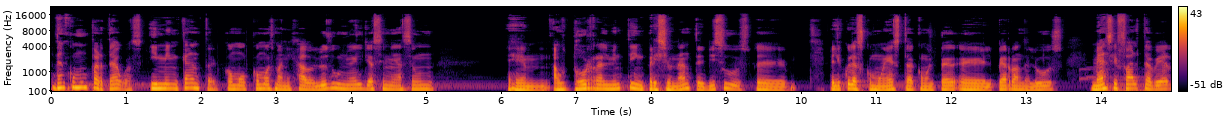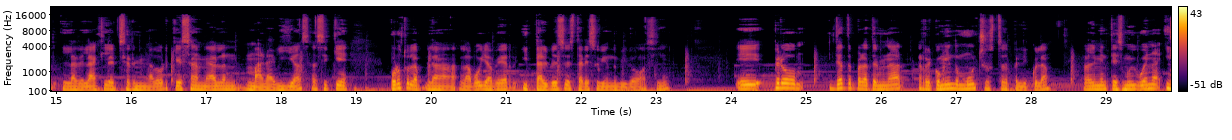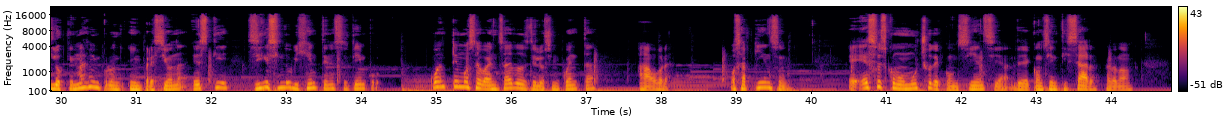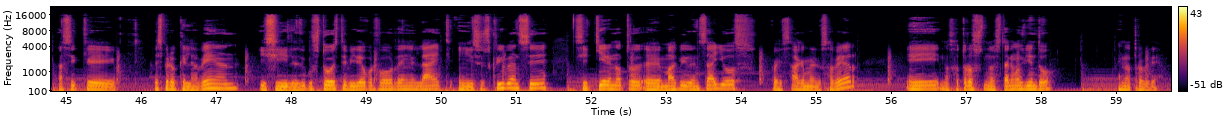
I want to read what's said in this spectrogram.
dan como un parteaguas y me encanta cómo, cómo es manejado. Luis Buñuel ya se me hace un em, autor realmente impresionante. Vi sus eh, películas como esta, como el, Perro Andaluz. Me hace falta ver la del Ángel Exterminador, que esa me hablan maravillas. Así que pronto la, la, la voy a ver y tal vez estaré subiendo un video así. Eh, pero ya para terminar, recomiendo mucho esta película. Realmente es muy buena y lo que más me impresiona es que sigue siendo vigente en este tiempo. ¿Cuánto hemos avanzado desde los 50 a ahora? O sea, piensen. E, eso es como mucho de conciencia, de concientizar, perdón. Así que espero que la vean. Y si les gustó este video, por favor denle like y suscríbanse. Si quieren otro, eh, más video ensayos, pues háganmelo saber. Y nosotros nos estaremos viendo en otro video.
